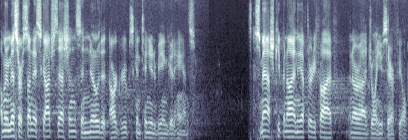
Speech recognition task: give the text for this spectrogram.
I'm going to miss our Sunday Scotch sessions and know that our groups continue to be in good hands. Smash, keep an eye on the F 35 and our uh, joint use airfield.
